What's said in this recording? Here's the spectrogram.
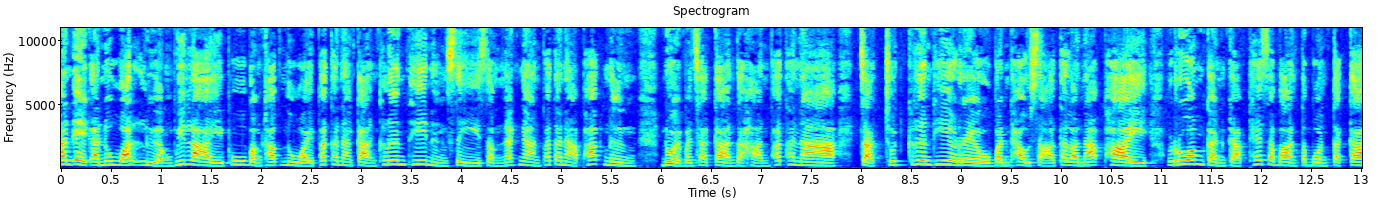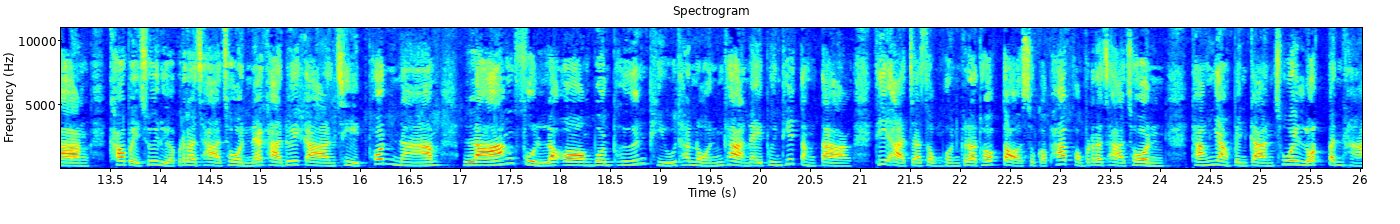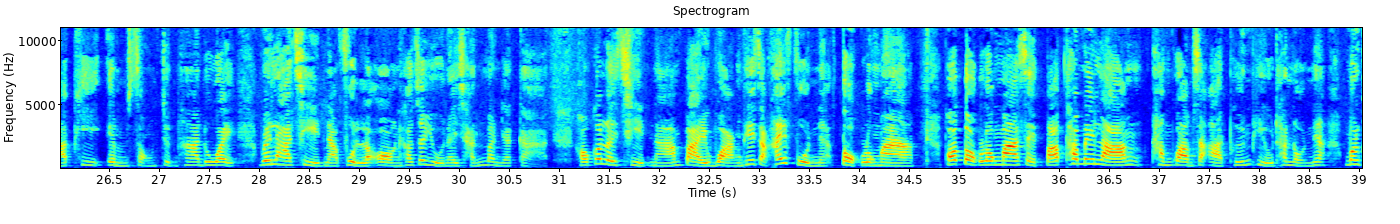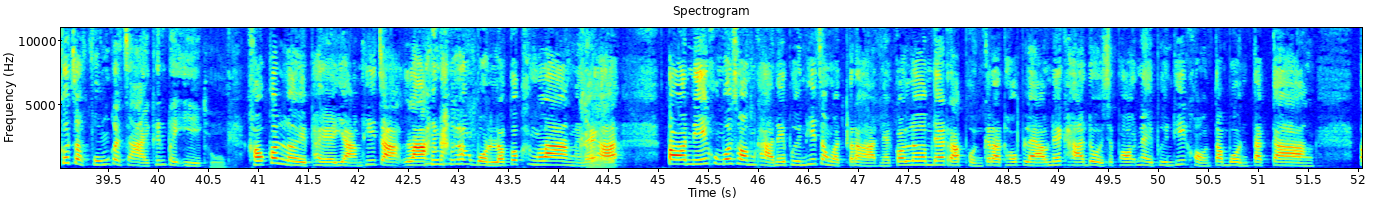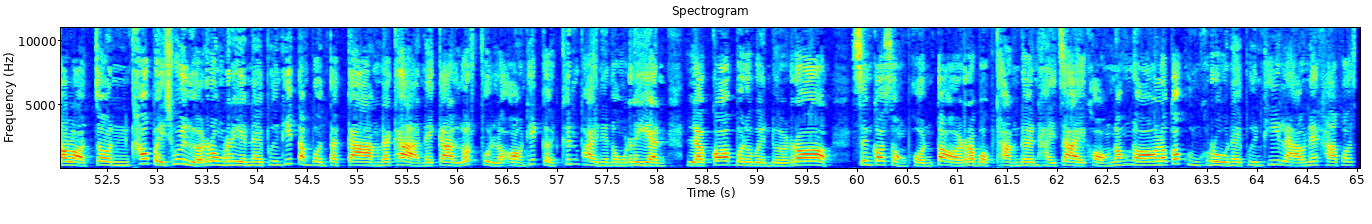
พันเอกอนุวัฒน์เหลืองวิไลผู้บังคับหน่วยพัฒนาการเคลื่อนที่ 14 สำนักงานพัฒนาภาคหนึ่งหน่วยบัญชาการทหารพัฒนา จัดชุดเคลื่อนที่เร็วบรรเทาสาธารณภัย ร่วมกันกับเทศบาลตำบลตะกาง เข้าไปช่วยเหลือประชาชนนะคะ ด้วยการฉีดพ่นน้ำล้างฝุ่นละอองบนพื้นผิวถนนค่ะ ในพื้นที่ต่างๆ ที่อาจจะส่งผลกระทบต่อสุขภาพของประชาชน ทั้งอย่างเป็นการช่วยลดปัญหา PM 2.5 ด้วย เวลาฉีดเนี่ยฝุ่นละอองเขาจะอยู่ในชั้นบรรยากาศ เขาก็เลยฉีดน้ำไปหวังที่จะให้ฝุ่นเนี่ยตกลงมา พอตกลงมาเสร็จปั๊บถ้าไม่ล้างทำความสะอาดพื้นผิวถนนเนี่ยมันก็จะฟุ้งกระจายขึ้นไปอีกถูกเขาก็เลยพยายามที่จะล้างทั้งข้างบนแล้วก็ข้างล่างอะนะครัคะบตอนนี้คุณผู้ชมค่ะในพื้นที่จังหวัดตราดเนี่ยก็เริ่มได้รับผลกระทบแล้วนะคะ โดยเฉพาะในพื้นที่ของตำบลตะกาง ตลอดจนเข้าไปช่วยเหลือโรงเรียนในพื้นที่ตำบลตะกางนะคะในการลดฝุ่นละอองที่เกิดขึ้นภายในโรงเรียน แล้วก็บริเวณโดยรอบ ซึ่งก็ส่งผลต่อระบบทางเดินหายใจของน้องๆ แล้วก็คุณครูในพื้นที่แล้วนะคะพราะ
